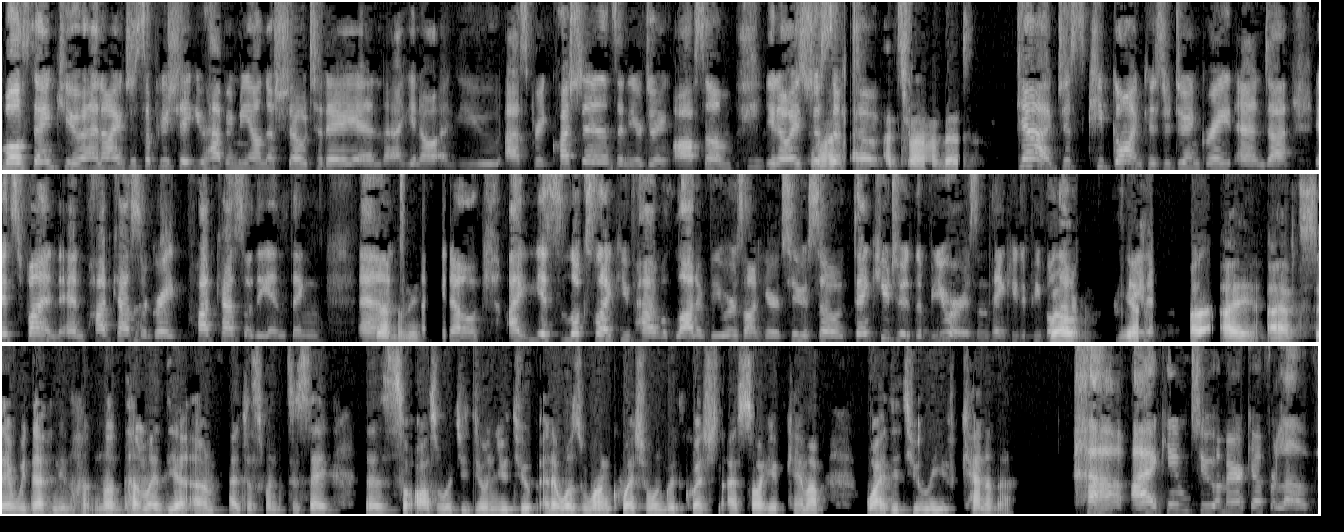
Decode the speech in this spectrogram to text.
Well, thank you, and I just appreciate you having me on the show today. And uh, you know, and you ask great questions, and you're doing awesome. You know, it's just well, about. I try my best. Yeah, just keep going because you're doing great, and uh, it's fun. And podcasts are great. Podcasts are the in thing, and Definitely. you know, I it looks like you've had a lot of viewers on here too. So thank you to the viewers, and thank you to people well, that are. Yeah. But I, I have to say we definitely not, not dumb idea. Um, I just wanted to say that's so awesome what you do on YouTube. And there was one question, one good question I saw here came up. Why did you leave Canada? I came to America for love.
